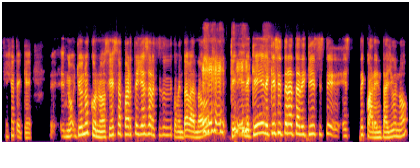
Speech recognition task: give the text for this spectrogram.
Fíjate que eh, no, yo no conocía esa parte, ya hace ratito te comentaba, ¿no? ¿Qué, sí. ¿de, qué, ¿De qué se trata? ¿De qué es este, este 41?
